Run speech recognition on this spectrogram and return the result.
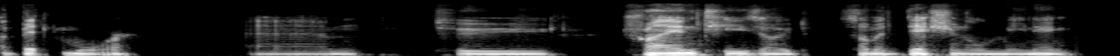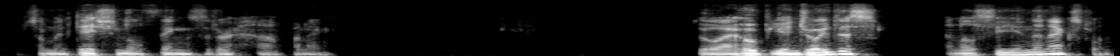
a bit more um, to try and tease out some additional meaning, some additional things that are happening. So I hope you enjoyed this, and I'll see you in the next one.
